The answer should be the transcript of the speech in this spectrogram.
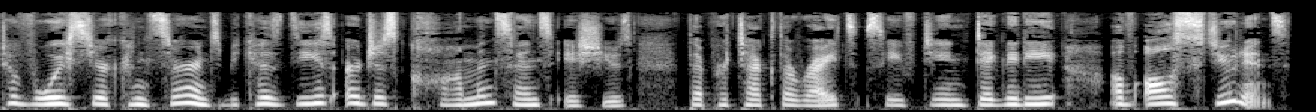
to voice your concerns because these are just common sense issues that protect the rights, safety, and dignity of all students.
